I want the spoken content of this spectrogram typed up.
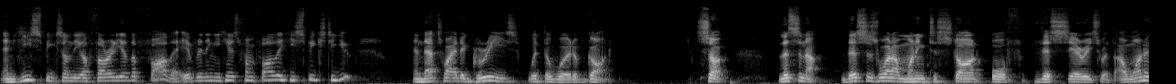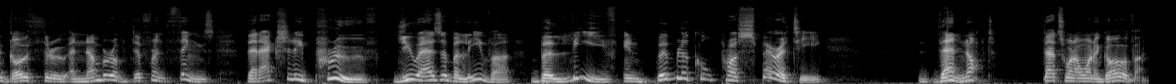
And he speaks on the authority of the Father. Everything he hears from Father, he speaks to you. And that's why it agrees with the Word of God. So, listen up this is what I'm wanting to start off this series with. I want to go through a number of different things that actually prove you as a believer believe in biblical prosperity than not. That's what I want to go over.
